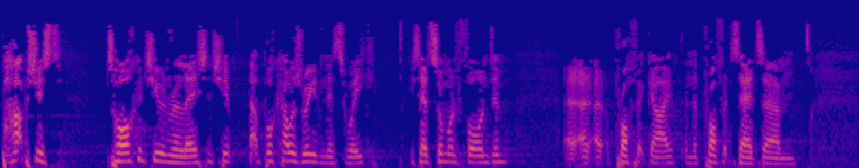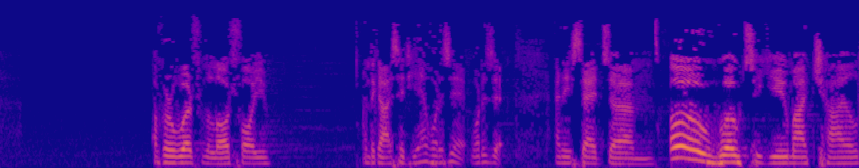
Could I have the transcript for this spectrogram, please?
Perhaps just talking to you in relationship. That book I was reading this week, he said someone phoned him, a, a prophet guy, and the prophet said, um, I've got a word from the Lord for you. And the guy said, Yeah, what is it? What is it? And he said, um, Oh, woe to you, my child.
